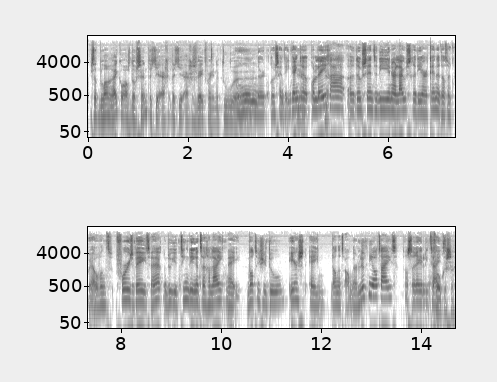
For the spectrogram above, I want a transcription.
Is dat belangrijk als docent, dat je, dat je ergens weet waar je naartoe... eh, 100 procent. Ik denk de collega-docenten die hier naar luisteren, die herkennen dat ook wel. Want voor je het weet, hè, doe je tien dingen tegelijk. Nee, wat is je doel? Eerst één, dan het ander. Lukt niet altijd, dat is de realiteit. Focussen.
